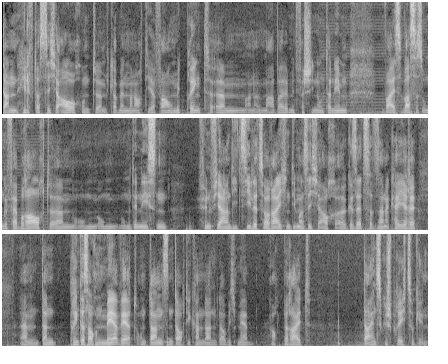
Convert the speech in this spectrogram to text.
dann hilft das sicher auch. Und ähm, ich glaube, wenn man auch die Erfahrung mitbringt, ähm, man arbeitet mit verschiedenen Unternehmen, weiß, was es ungefähr braucht, ähm, um, um, um in den nächsten fünf Jahren die Ziele zu erreichen, die man sich auch äh, gesetzt hat in seiner Karriere, ähm, dann bringt das auch einen Mehrwert und dann sind auch die Kandidaten, glaube ich, mehr auch bereit, da ins Gespräch zu gehen.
